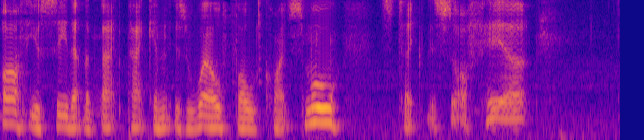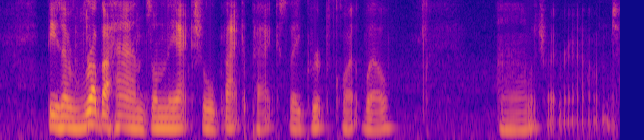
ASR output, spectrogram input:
off you'll see that the backpack can as well fold quite small let's take this off here these are rubber hands on the actual backpack so they grip quite well uh, which way around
